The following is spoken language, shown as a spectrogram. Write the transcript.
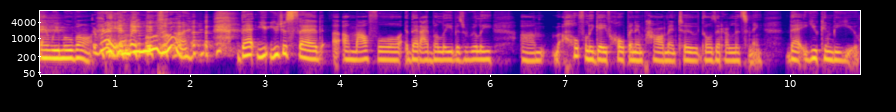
And we move on. right, and we move on. that you, you just said a, a mouthful that I believe is really um, hopefully gave hope and empowerment to those that are listening that you can be you.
